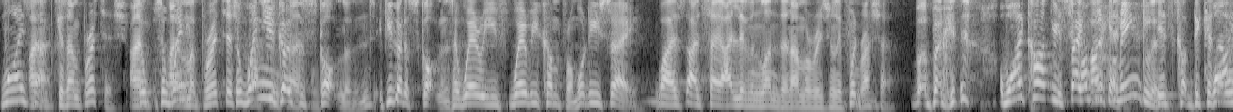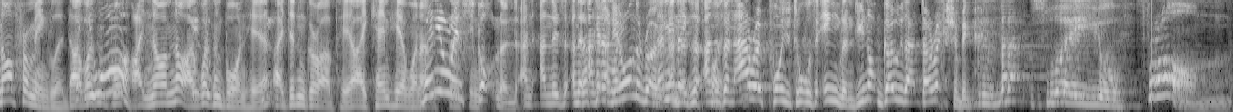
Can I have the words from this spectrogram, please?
Why is that? Because I'm British. I'm, when, I'm a British. So when you passionate go to. Scotland, if you go to Scotland, so where are you? Where have you come from? What do you say? Well, I'd- I'd say I live in London. I'm originally from Russia. But, but why can't you It's say I'm from. England? It's co- because Why? I'm not from England. I But you wasn't. Born, are. I, no, I'm not. I wasn't born here. I didn't grow up here. I came here when I When was you're in Scotland and, and, there's, and, Look and, and you're on the road and, there's, a, and there's an arrow pointed towards England, do you not go that direction because that's where you're from,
